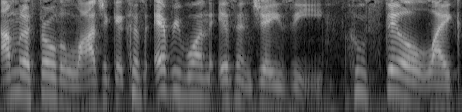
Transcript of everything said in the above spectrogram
I'm gonna throw the logic at because everyone isn't Jay Z, who still like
